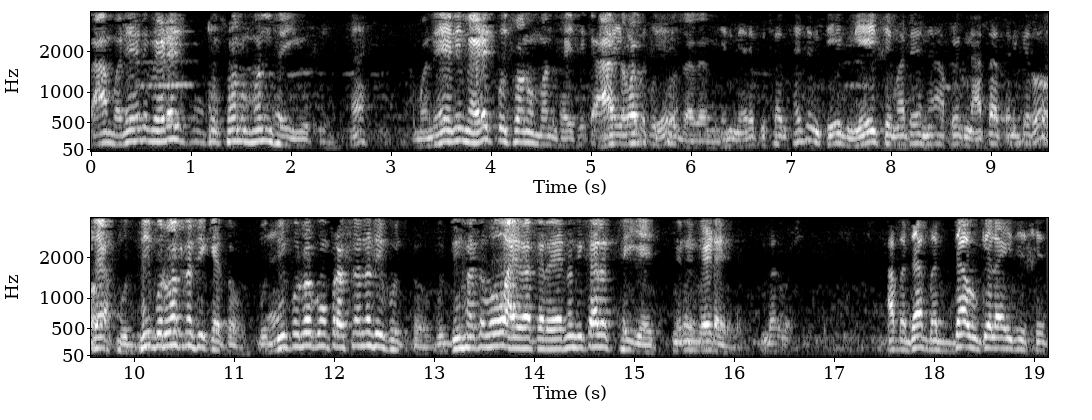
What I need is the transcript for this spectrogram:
આ મને એને મેળે પૂછવાનું મન થઈ ગયું છે. હે? મને એની મેળે જ પૂછવાનું મન થાય છે કે આ સવાલ પૂછો દાદા એની મેરે પૂછવાનું થાય છે ને તે જ્ઞેય છે માટે એને આપણે જ્ઞાતા તરીકે રહો બુદ્ધિપૂર્વક નથી કેતો બુદ્ધિપૂર્વક હું પ્રશ્ન નથી પૂછતો. બુદ્ધિમાં તો બહુ આવ્યા કરે એનો નિકાલ જ થઈ જાય એની મેળે. બરોબર. આ બધા બધા ઉકેલાઈ જશે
